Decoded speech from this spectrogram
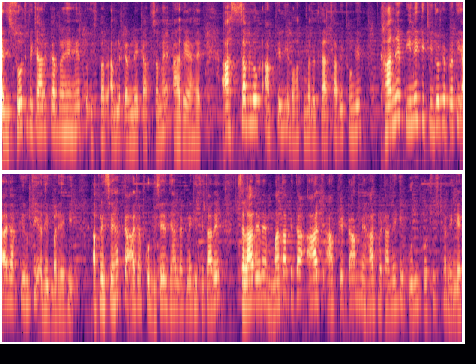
यदि सोच विचार कर रहे हैं तो इस पर अमल करने का समय आ गया है। आज सब लोग आपके लिए बहुत मददगार साबित होंगे। खाने पीने की चीज़ों के प्रति आज आपकी रुचि अधिक बढ़ेगी। अपनी सेहत का आज आपको विशेष ध्यान रखने की सितारे, सलाह दे रहे हैं। माता पिता आज आपके काम में हाथ बटाने की पूरी कोशिश करेंगे।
